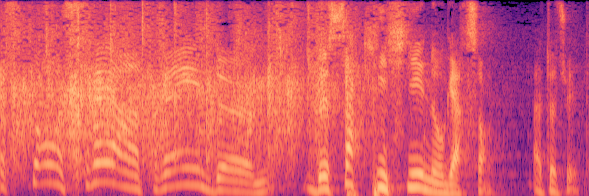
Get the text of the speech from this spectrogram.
est-ce qu'on serait en train de, de sacrifier nos garçons? À tout de suite.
